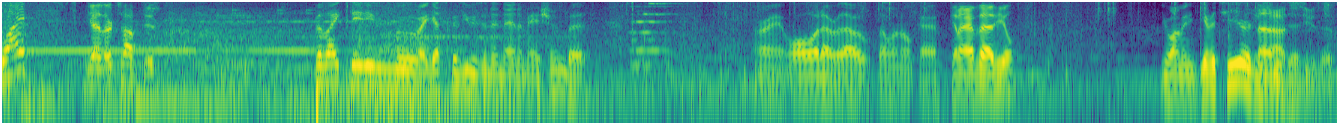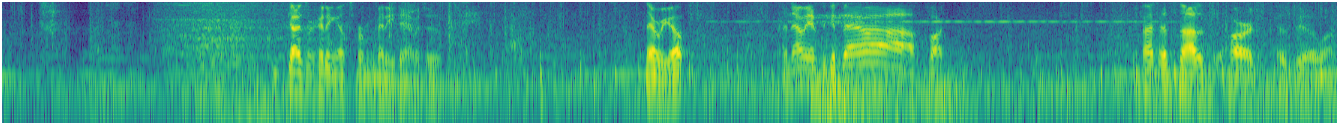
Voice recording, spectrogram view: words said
What? Yeah, they're tough, dude. But like they didn't move, I guess, because he was in an animation. But all right, well, whatever. That that went okay. Can I have that heal? You want me to give it to you or just No, no, use just use it. These guys are hitting us for many damages. There we go. And now we have to get back. Ah, fuck. Uh, that's not as hard as the other one.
